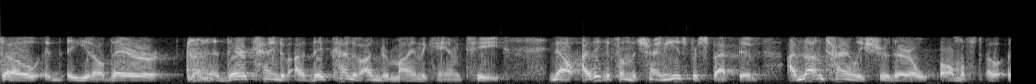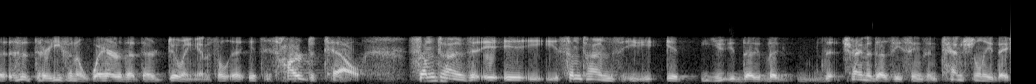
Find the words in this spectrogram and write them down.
So you know they're they're kind of uh, they've kind of undermined the KMT. Now, I think from the Chinese perspective, I'm not entirely sure they're almost uh, they're even aware that they're doing it. It's it's, it's hard to tell. Sometimes it, it, it sometimes it you, the, the the China does these things intentionally. They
